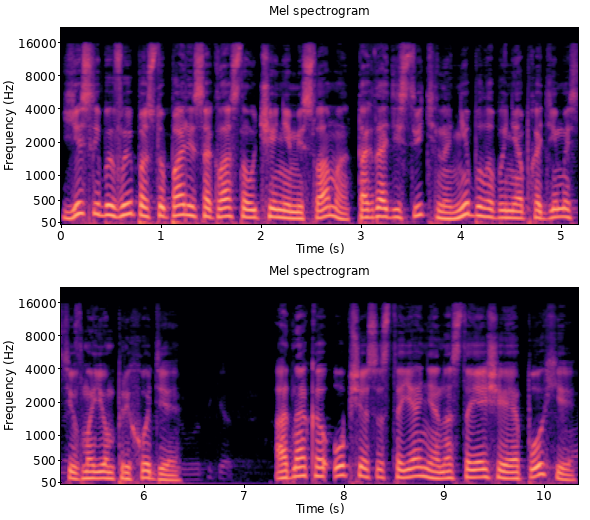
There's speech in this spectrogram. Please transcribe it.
«Если бы вы поступали согласно учениям ислама, тогда действительно не было бы необходимости в моем приходе. Однако общее состояние настоящей эпохи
